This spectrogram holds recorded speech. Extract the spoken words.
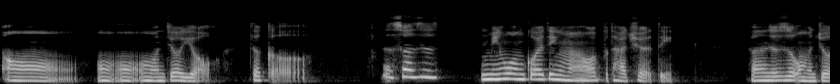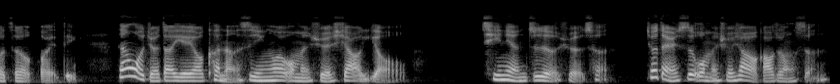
哦，嗯嗯，我们就有这个，那算是明文规定吗？我不太确定，反正就是我们就有这个规定。但我觉得也有可能是因为我们学校有七年制的学程，就等于是我们学校有高中生。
